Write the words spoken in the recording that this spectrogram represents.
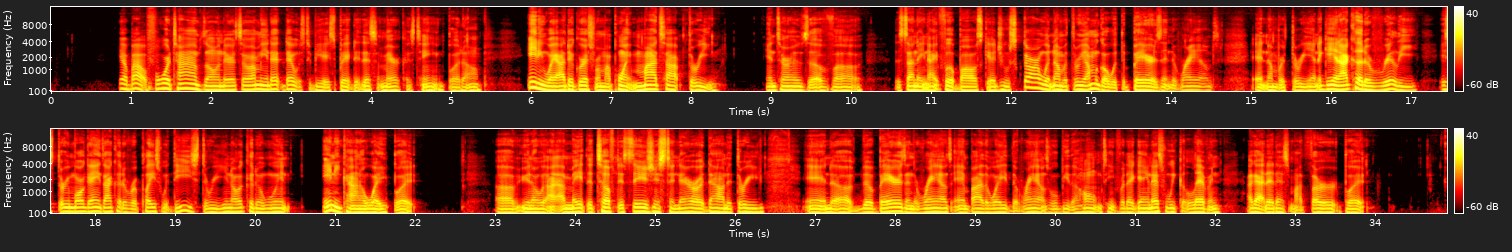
Yeah, about four times on there. So I mean that that was to be expected. That's America's team. But um anyway, I digress from my point. My top three in terms of uh the Sunday night football schedule. Starting with number three, I'm gonna go with the Bears and the Rams at number three. And again, I could have really it's three more games I could have replaced with these three. You know, it could have went any kind of way, but uh, you know, I, I, made the tough decisions to narrow it down to three. And uh, the Bears and the Rams, and by the way, the Rams will be the home team for that game. That's week 11. I got that as my third, but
